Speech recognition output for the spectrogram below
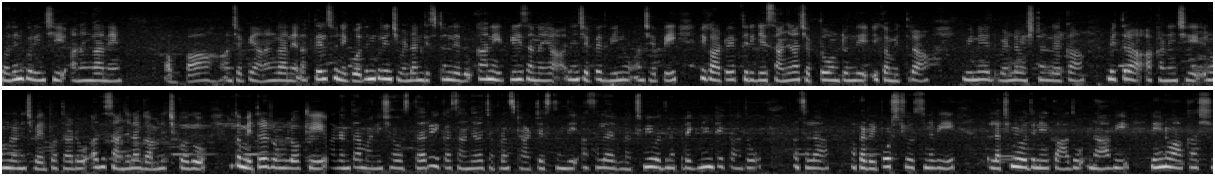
వదిన గురించి అనగానే అబ్బా అని చెప్పి అనగానే నాకు తెలుసు నీకు వదిన గురించి వినడానికి ఇష్టం లేదు కానీ ప్లీజ్ అన్నయ్య నేను చెప్పేది విను అని చెప్పి ఇక అటువైపు తిరిగి సంజన చెప్తూ ఉంటుంది. ఇక మిత్ర వినే వినడం ఇష్టం లేక మిత్ర అక్కడి నుంచి రూమ్లో నుంచి వెళ్ళిపోతాడు. అది సంజన గమనించుకోదు. ఇక మిత్ర రూమ్లోకి అనంత మనీష వస్తారు. ఇక సంజన చెప్పడం స్టార్ట్ చేస్తుంది. అసలు లక్ష్మీ వదిన ప్రెగ్నెంటే కాదు. అసలు అక్కడ రిపోర్ట్స్ చూసినవి లక్ష్మీ వదినే కాదు నావి. నేను ఆకాష్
